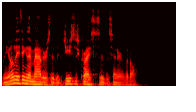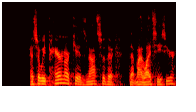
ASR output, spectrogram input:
And the only thing that matters is that Jesus Christ is at the center of it all. And so we parent our kids not so that, that my life's easier,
